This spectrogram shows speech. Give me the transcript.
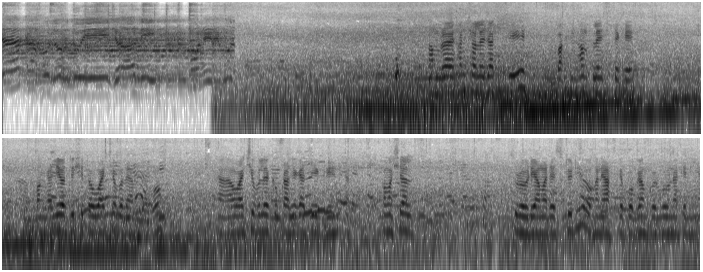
দেখা হলো দুই জানি মনের মধ্যে। আমরা এখন চলে যাচ্ছি বাকিংহাম প্লেস থেকে। বাঙালি অধ্যুষিত ওয়াইচে বলে আমি যাব। ওয়াইচে বলে খুব কাছাকাছি গ্রিন কমার্শিয়াল রোডে আমাদের স্টুডিও ওখানে আজকে প্রোগ্রাম করব ওনাকে নিয়ে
